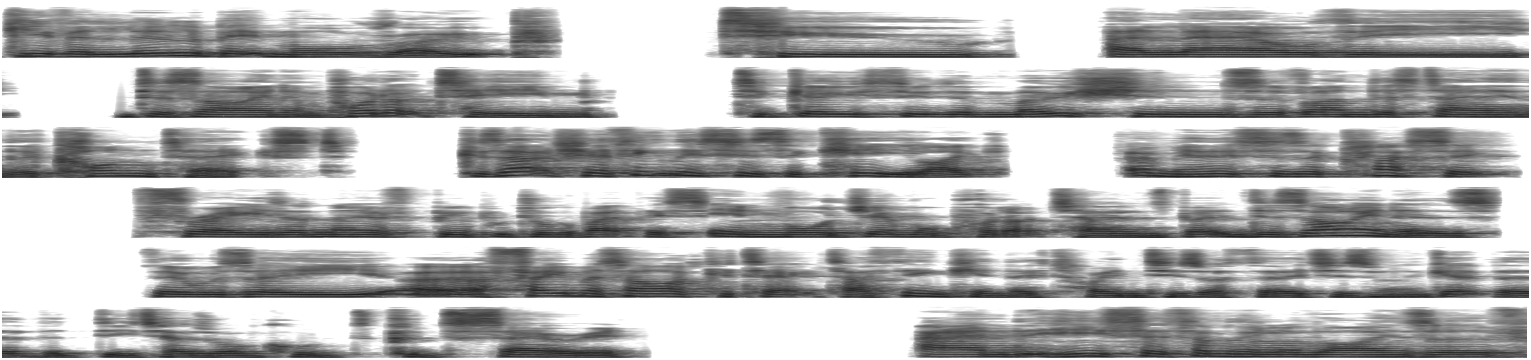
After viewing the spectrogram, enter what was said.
give a little bit more rope to allow the design and product team to go through the motions of understanding the context. Because actually, I think this is the key. Like, I mean, this is a classic phrase. I don't know if people talk about this in more general product terms, but designers, there was a, a famous architect, I think in the 20s or 30s, when I get the, the details wrong, called, called And he said something along the lines of,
